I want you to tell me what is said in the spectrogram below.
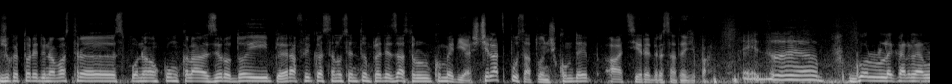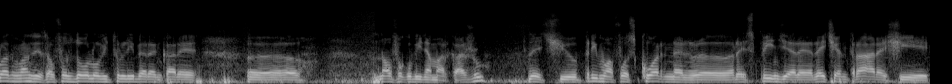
Jucătorii dumneavoastră spuneau acum că la 0-2 era frică să nu se întâmple dezastrul cu media. Și ce l-ați spus atunci? Cum de ați redresat echipa? Ei, golurile care le-am luat, v-am zis, au fost două lovituri libere în care uh, n-au făcut bine marcajul. Deci primul a fost corner, uh, respingere, recentrare și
